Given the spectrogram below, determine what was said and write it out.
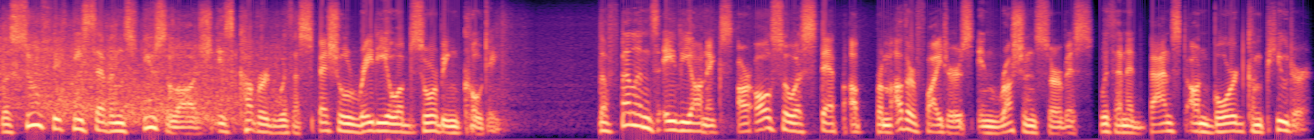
The Su-57's fuselage is covered with a special radio-absorbing coating. The Felon's avionics are also a step up from other fighters in Russian service with an advanced onboard computer.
